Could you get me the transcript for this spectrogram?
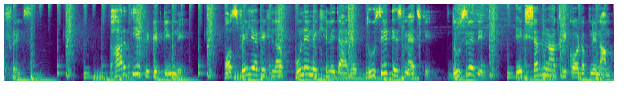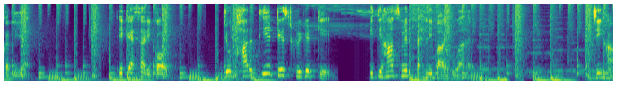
फ्रेंड्स भारतीय क्रिकेट टीम ने ऑस्ट्रेलिया के खिलाफ पुणे में खेले जा रहे दूसरे टेस्ट मैच के दूसरे दिन एक शर्मनाक रिकॉर्ड अपने नाम कर लिया। एक ऐसा रिकॉर्ड जो भारतीय टेस्ट क्रिकेट के इतिहास में पहली बार हुआ है। जी हाँ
